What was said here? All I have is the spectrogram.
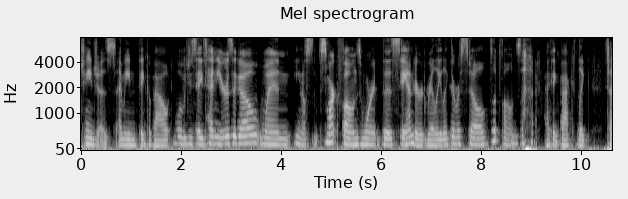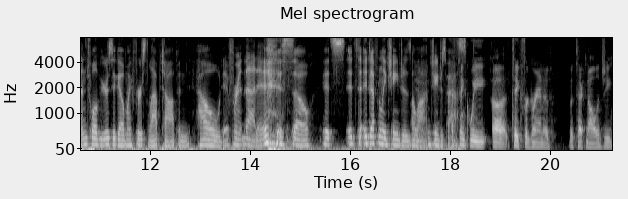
changes. I mean, think about what would you say 10 years ago when, you know, s- smartphones weren't the standard really, like there were still flip phones. I think back like 10, 12 years ago, my first laptop and how different that is. So it's, it's, it definitely changes a lot and changes fast. I think we uh, take for granted the technology,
